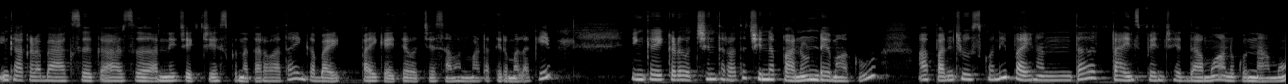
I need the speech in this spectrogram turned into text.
ఇంకా అక్కడ బ్యాగ్స్ కార్స్ అన్నీ చెక్ చేసుకున్న తర్వాత ఇంకా బయట పైకి అయితే వచ్చేసామన్నమాట తిరుమలకి. ఇంకా ఇక్కడ వచ్చిన తర్వాత చిన్న పని ఉండే మాకు. ఆ పని చూసుకొని పైన అంతా టైం స్పెండ్ చేద్దాము అనుకున్నాము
